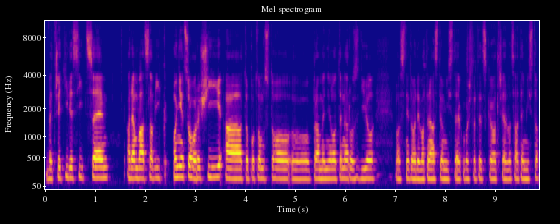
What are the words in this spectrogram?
ve třetí desítce, Adam Václavík o něco horší a to potom z toho uh, pramenilo ten rozdíl vlastně toho 19. místa Jakuba Čtvrteckého a 23. místo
